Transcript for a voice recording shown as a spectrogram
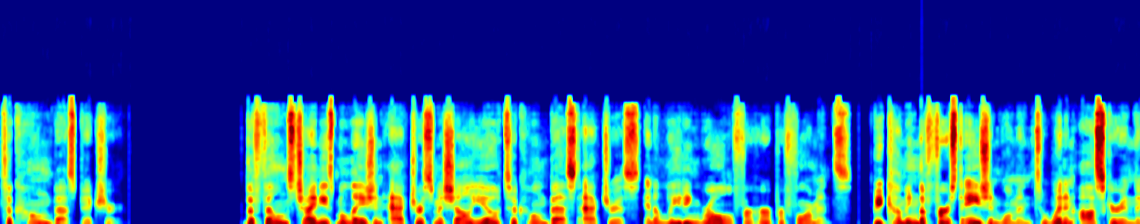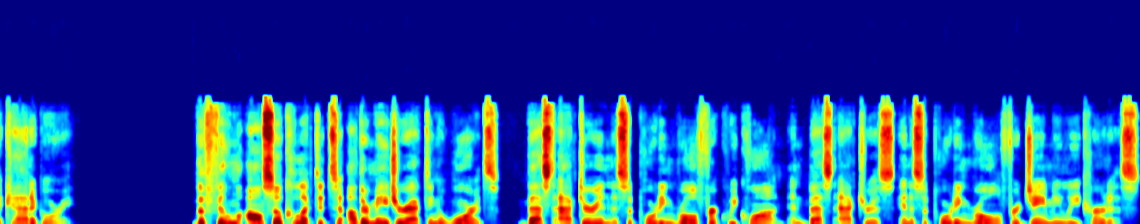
took home Best Picture. The film's Chinese-Malaysian actress Michelle Yeoh took home Best Actress in a leading role for her performance, becoming the first Asian woman to win an Oscar in the category. The film also collected two other major acting awards, Best Actor in a Supporting Role for Ke Quan and Best Actress in a Supporting Role for Jamie Lee Curtis.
